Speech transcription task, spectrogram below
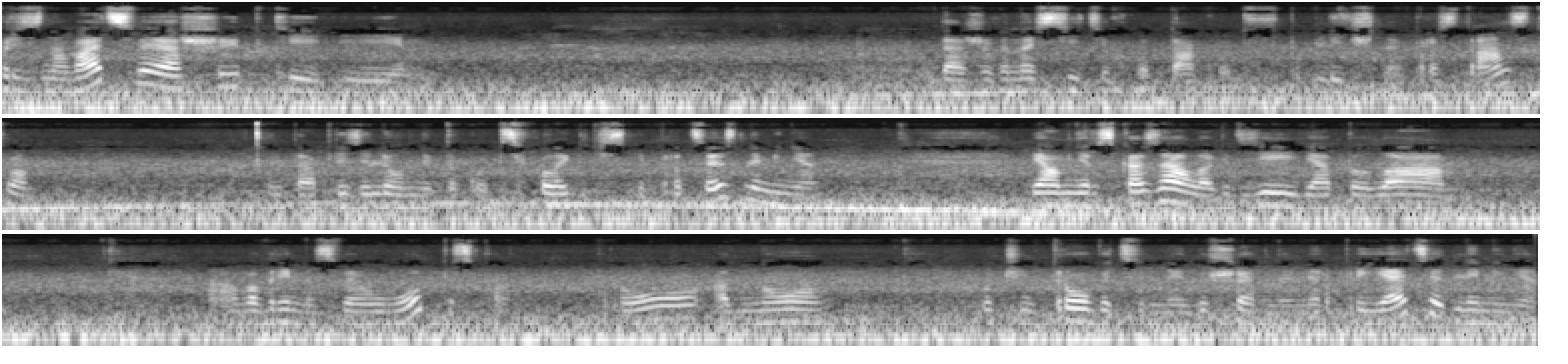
Признавать свои ошибки и даже выносить их вот так вот в публичное пространство. Это определенный такой психологический процесс для меня. Я вам не рассказала, где я была во время своего отпуска про одно очень трогательное и душевное мероприятие для меня.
